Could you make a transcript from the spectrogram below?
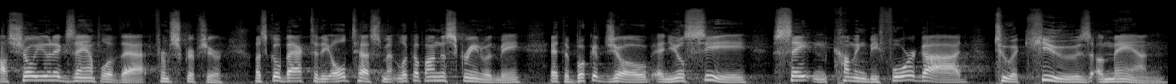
I'll show you an example of that from Scripture. Let's go back to the Old Testament. Look up on the screen with me at the book of Job, and you'll see Satan coming before God to accuse a man.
